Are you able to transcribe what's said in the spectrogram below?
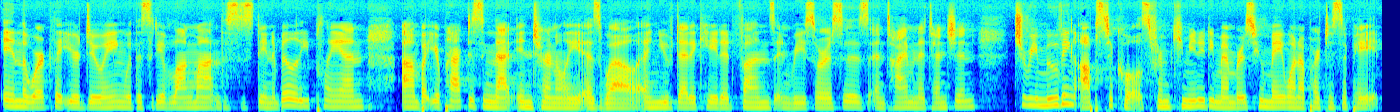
in the work that you're doing with the City of Longmont and the sustainability plan, um, but you're practicing that internally as well. And you've dedicated funds and resources and time and attention to removing obstacles from community members who may want to participate.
